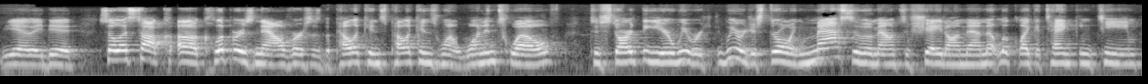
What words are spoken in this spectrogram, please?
Yeah, they did. So let's talk uh, Clippers now versus the Pelicans. Pelicans went one and twelve to start the year. We were we were just throwing massive amounts of shade on them. That looked like a tanking team.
